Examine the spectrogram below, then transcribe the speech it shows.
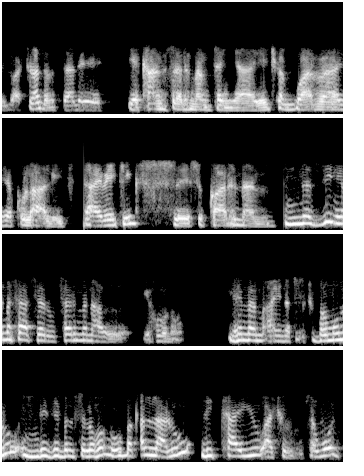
ይሏቸዋል። ለምሳሌ የካንሰር ህመምተኛ፣ የጨጓራ፣ የኩላሊት፣ diabetics፣ የስኳር ህመም እነዚህ የመሳሰሉ ተርሚናል የሆኑ የህመም አይነቶች በሙሉ invisible ስለሆኑ በቀላሉ ሊታዩ አይችሉም። ሰዎች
